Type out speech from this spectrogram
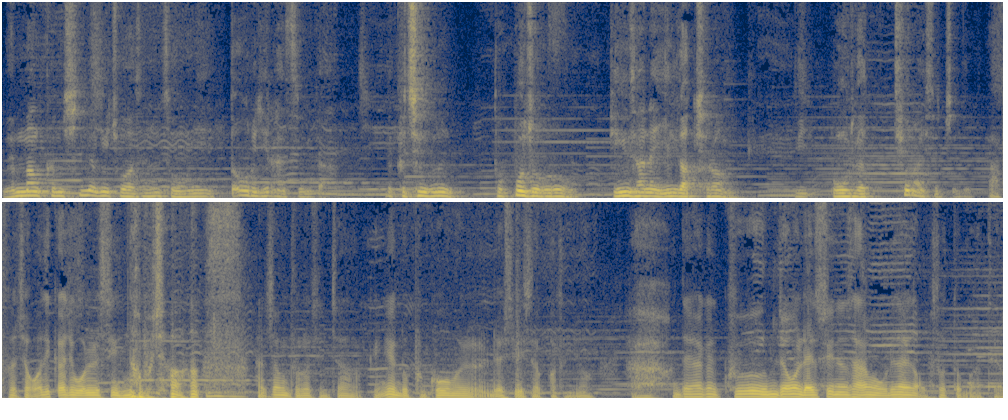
웬만큼 실력이 좋아서는 소문이 떠오르질 않습니다. 근데 그 친구는 독보적으로 빙산의 일각처럼 이 봉우리가 튀어나와 있었죠. 아, 도대체 어디까지 올릴 수 있나 보자 할 정도로 진짜 굉장히 높은 고음을 낼 수 있었거든요. 근데 약간 그 음정을 낼 수 있는 사람은 우리나라에는 없었던 것 같아요.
